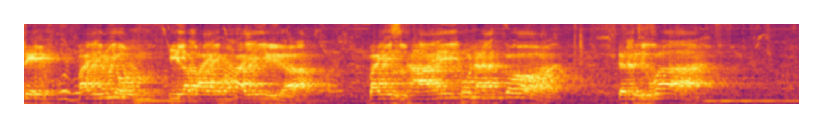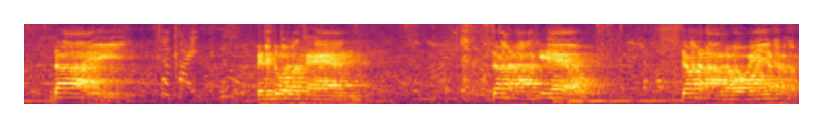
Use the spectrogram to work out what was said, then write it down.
เด็กใบมะยมทีละใบของใครเหลือ ใบสุดท้ายผู้นั้นก็จะถือว่าได้เป็นตัวแทนเจ้านางแก้ว เจ้านางน้อยนะครับ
